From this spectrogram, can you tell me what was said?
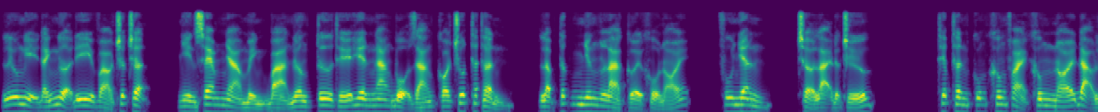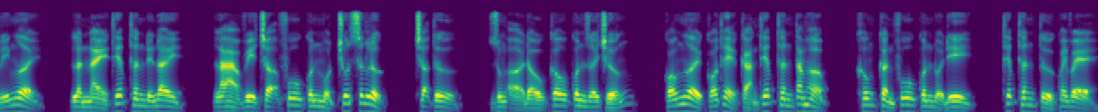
Lưu Nghị đánh ngựa đi vào trước trận, nhìn xem nhà mình bà nương tư thế hiên ngang bộ dáng có chút thất thần, lập tức nhưng là cười khổ nói, phu nhân, trở lại được chứ. Thiếp thân cũng không phải không nói đạo lý người, lần này thiếp thân đến đây, là vì trợ phu quân một chút sức lực, trợ tử dùng ở đầu câu quân dưới trướng, có người có thể cản thiếp thân tam hợp, không cần phu quân đuổi đi, thiếp thân tử quay về.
